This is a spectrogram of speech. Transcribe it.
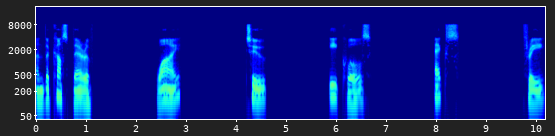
and the cusp thereof y 2 equals x 3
